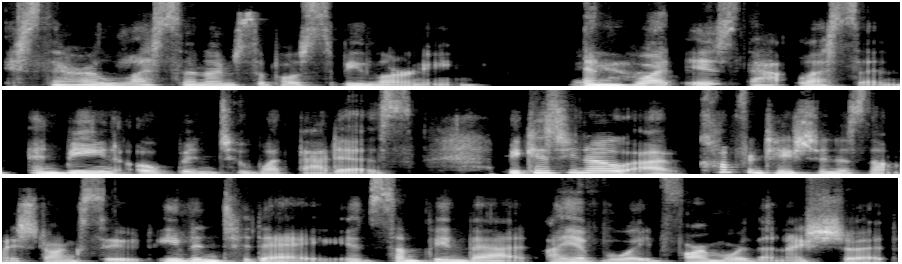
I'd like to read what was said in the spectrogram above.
is there a lesson I'm supposed to be learning? And yeah. what is that lesson? And being open to what that is. Because you know uh, confrontation is not my strong suit even today. It's something that i avoid far more than i should.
